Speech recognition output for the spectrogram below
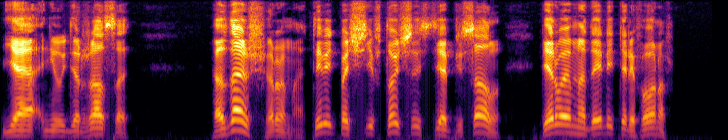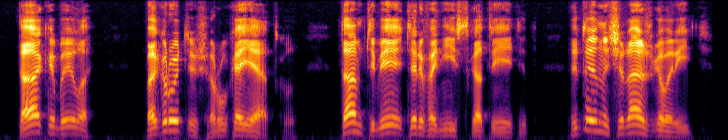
Я не удержался. А знаешь, Рома, ты ведь почти в точности описал первые модели телефонов. Так и было. Покрутишь рукоятку, там тебе телефонистка ответит, и ты начинаешь говорить.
